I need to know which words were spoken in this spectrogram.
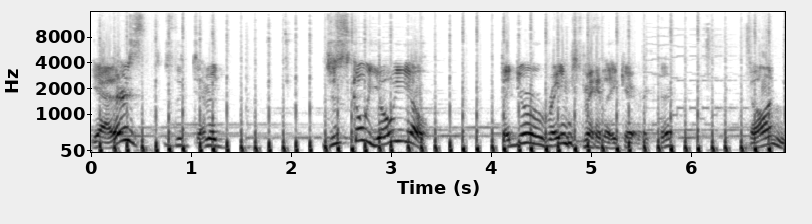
yeah, there's. I mean, just go yo yo. Then you're a ranged melee character. Done.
